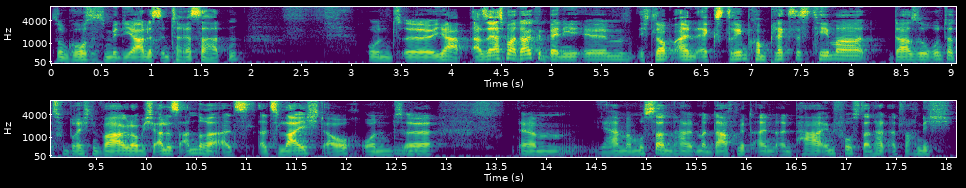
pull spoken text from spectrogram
so ein großes mediales Interesse hatten. Und äh, ja, also erstmal danke, Benny. Ähm, ich glaube, ein extrem komplexes Thema da so runterzubrechen war, glaube ich, alles andere als, als leicht auch. Und mhm. äh, ähm, ja, man muss dann halt, man darf mit ein, ein paar Infos dann halt einfach nicht,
